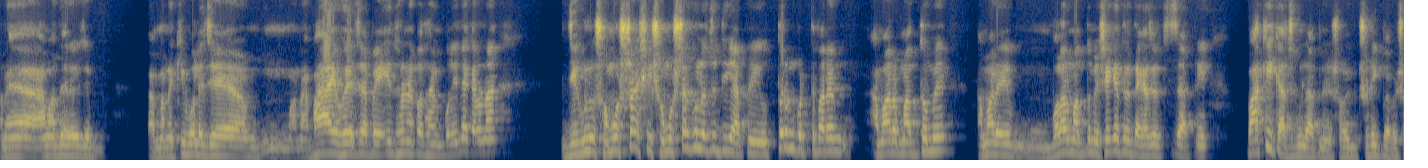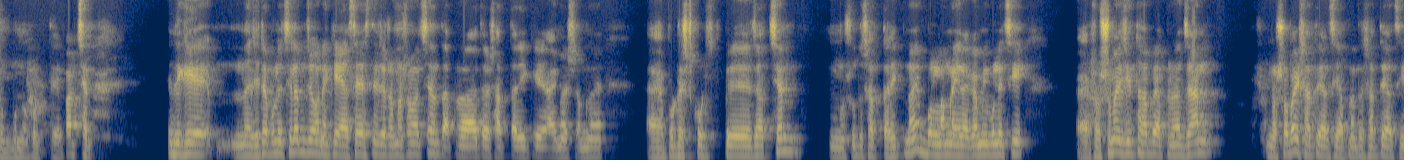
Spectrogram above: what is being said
মানে আমাদের ওই যে মানে কি বলে যে মানে ভাই হয়ে যাবে, এই ধরনের কথা আমি বলি না, কেননা যেগুলো সমস্যা, সেই সমস্যাগুলো যদি আপনি উত্তরণ করতে পারেন আমার মাধ্যমে, আমার এই বলার মাধ্যমে, সেক্ষেত্রে দেখা যাচ্ছে যে আপনি বাকি কাজগুলো আপনি সঠিক- সঠিকভাবে সম্পন্ন করতে পারছেন। এদিকে যেটা বলেছিলাম যে অনেকে এসে এসে জন্ম সমাচ্ছেন আপনারা হয়তো সাত তারিখে আইমার সামনে প্রোটেস্ট করতে যাচ্ছেন। শুধু সাত তারিখ নয়, বললাম না, এর আগে আমি বলেছি সবসময় যেতে হবে, আপনারা যান, আমরা সবাই সাথে আছি, আপনাদের সাথে আছি।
